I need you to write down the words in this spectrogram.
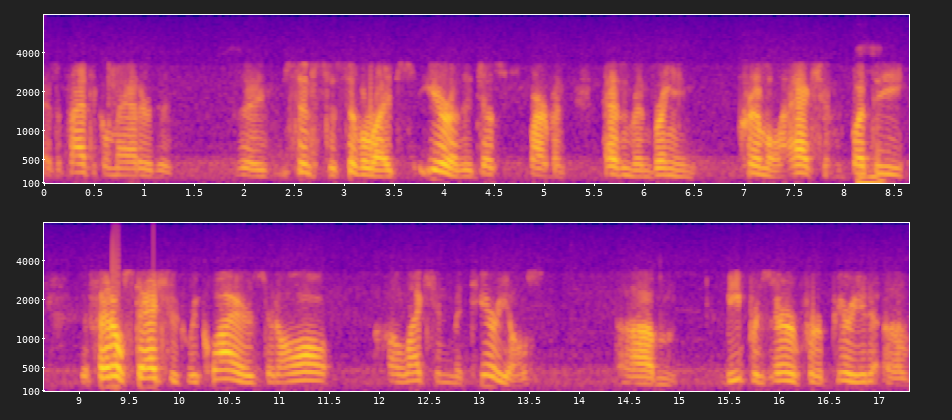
as a practical matter, the the since the civil rights era, the Justice Department hasn't been bringing criminal action, but the the federal statute requires that all election materials um, be preserved for a period of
